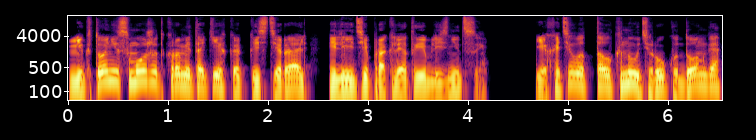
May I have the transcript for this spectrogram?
Никто не сможет, кроме таких, как Костераль или эти проклятые близнецы. Я хотел оттолкнуть руку Донга,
